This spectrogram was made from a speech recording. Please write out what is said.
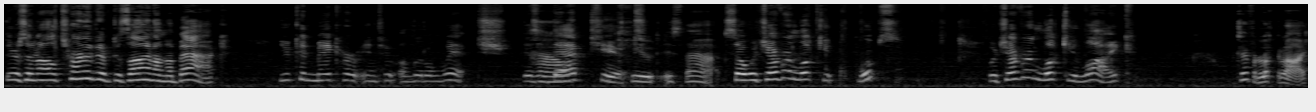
There's an alternative design on the back. You can make her into a little witch. Isn't How that cute? cute is that? So whichever look you, whoops, whichever look you like, Whichever look like.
